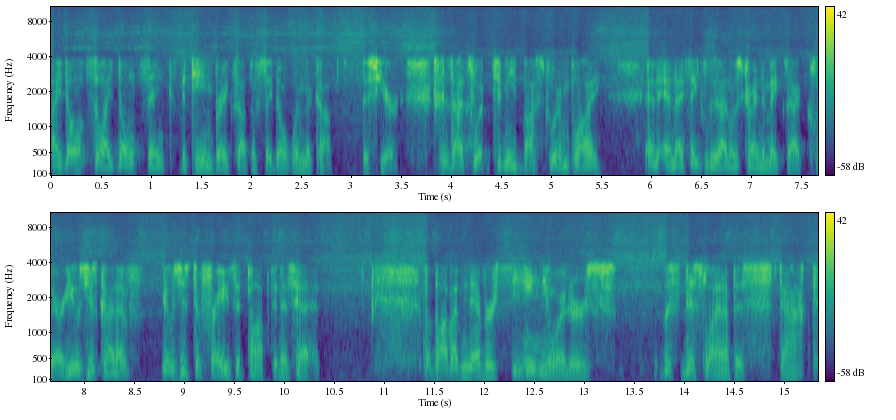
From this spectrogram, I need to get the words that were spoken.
I don't. So I don't think the team breaks up if they don't win the cup this year, because that's what to me bust would imply. And and I think Leon was trying to make that clear. He was just kind of it was just a phrase that popped in his head. But Bob, I've never seen the Oilers. This this lineup is stacked.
